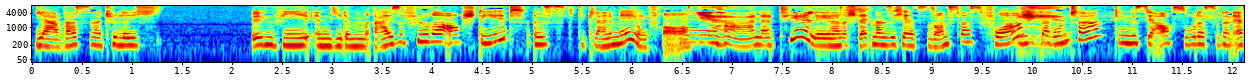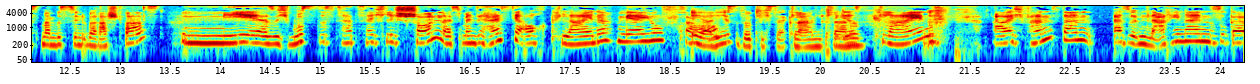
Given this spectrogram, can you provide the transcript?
ja, was natürlich irgendwie in jedem Reiseführer auch steht, ist die kleine Meerjungfrau. Ja, natürlich. Da stellt man sich jetzt sonst was vor darunter. Ging es dir auch so, dass du dann erstmal ein bisschen überrascht warst? Nee, also ich wusste es tatsächlich schon. Also ich meine, sie heißt ja auch kleine Meerjungfrau. Ja, die ist wirklich sehr klein, die Die kleine. ist klein. Aber ich fand es dann, also im Nachhinein sogar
